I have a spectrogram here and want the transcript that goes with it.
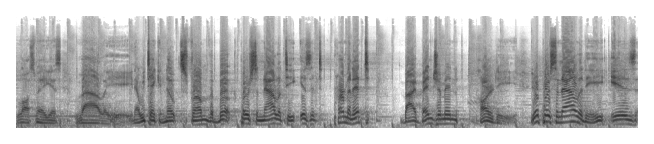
Las Vegas Valley. Now, we're taking notes from the book Personality Isn't Permanent by Benjamin Hardy. Your personality is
